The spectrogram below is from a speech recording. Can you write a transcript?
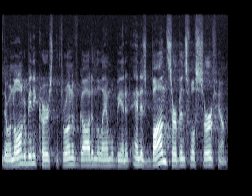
There will no longer be any curse. The throne of God and the Lamb will be in it, and his bondservants will serve him.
